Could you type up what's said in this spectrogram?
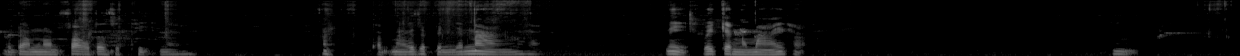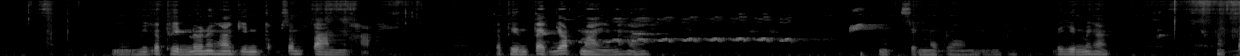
หนูดำนอนเฝ้าต้นเศรษฐีนะอะถัดมาก็จะเป็นยะนางนะคะ นี่ไว้แกงหน่อไม้ค่ะ อืม นี่มีกระถินด้วยนะคะ กินกับส้มตำค่ะ กระถินแตกยอดใหม่นะคะเสียงนกร้องเห็นไหมคะได้ยินไหมคะไป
